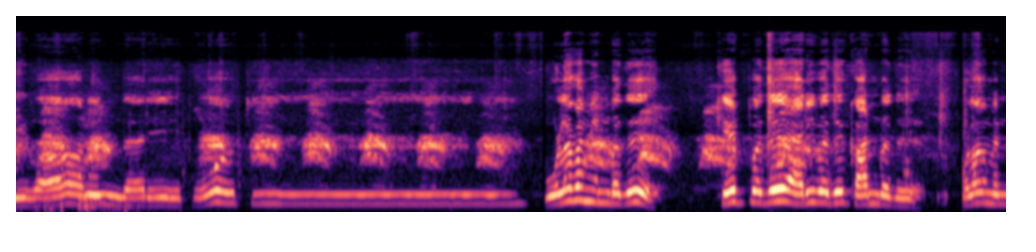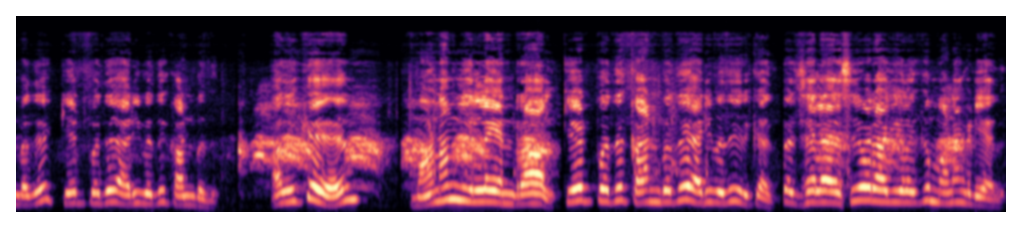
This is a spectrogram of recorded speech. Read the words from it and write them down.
சிவானந்தரே போற்றி. உலகம் என்பது கேட்பது அறிவது காண்பது. உலகம் என்பது கேட்பது அறிவது காண்பது. அதுக்கு மனம் இல்லை என்றால் கேட்பது காண்பது அறிவது இருக்காது. இப்போ சில சிவராஜிகளுக்கு மனம் கிடையாது.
